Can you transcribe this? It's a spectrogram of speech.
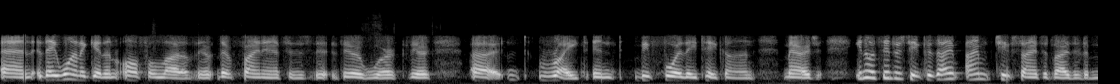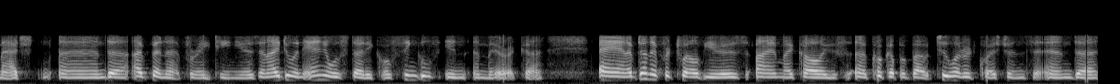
and they want to get an awful lot of their their finances, their, their work, their uh, right, and before they take on marriage. You know, it's interesting because I'm I'm chief science advisor to Match, and uh, I've been at for 18 years, and I do an annual study called Singles in America and I've done it for 12 years. I and my colleagues uh, cook up about 200 questions and uh,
